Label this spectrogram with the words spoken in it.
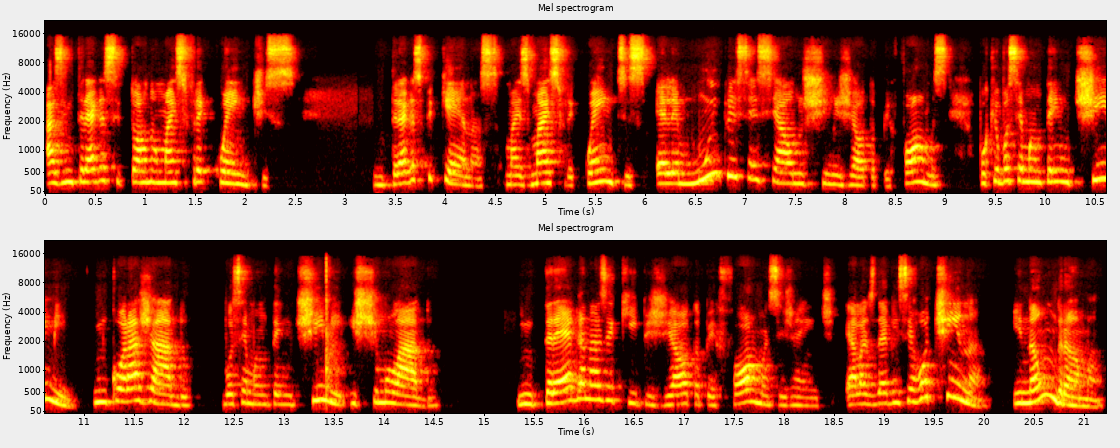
as entregas se tornam mais frequentes entregas pequenas, mas mais frequentes, ela é muito essencial nos times de alta performance, porque você mantém o time encorajado, você mantém o time estimulado. Entrega nas equipes de alta performance, gente, elas devem ser rotina e não um drama.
